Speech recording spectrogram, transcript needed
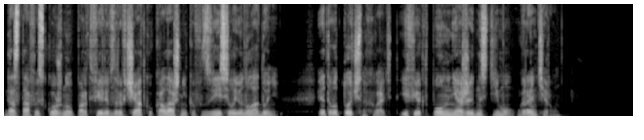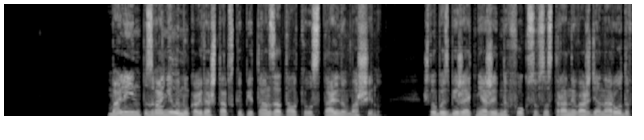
Достав из кожаного портфеля взрывчатку, Калашников взвесил ее на ладони. Этого точно хватит. Эффект полной неожиданности ему гарантирован. Малинин позвонил ему, когда штабс-капитан заталкивал Сталина в машину. Чтобы избежать неожиданных фокусов со стороны вождя народов,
